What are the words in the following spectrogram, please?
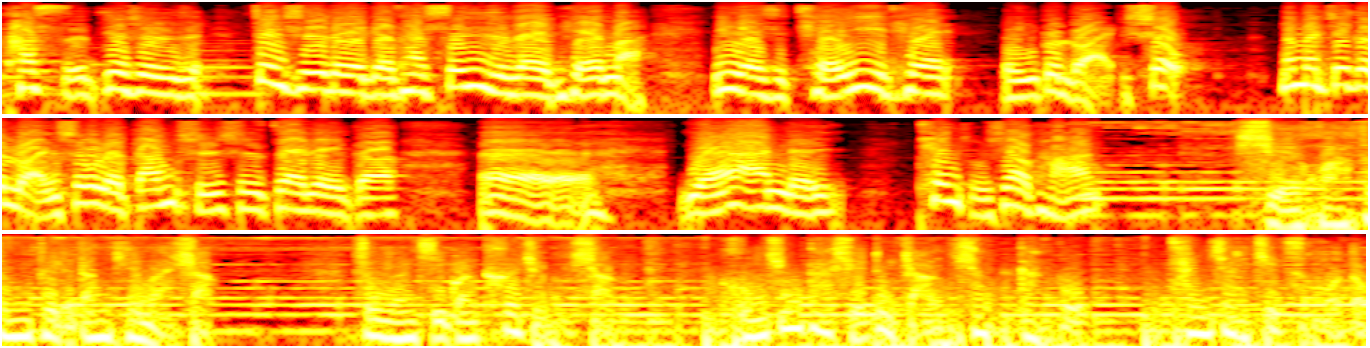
他是就是正是那个他生日那天嘛，应该是前一天有一个暖寿。那么这个暖寿呢，当时是在那个呃延安的天主教堂。雪花纷飞的当天晚上，中央机关科举会上，红军大学队长以上的干部参加了这次活动。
